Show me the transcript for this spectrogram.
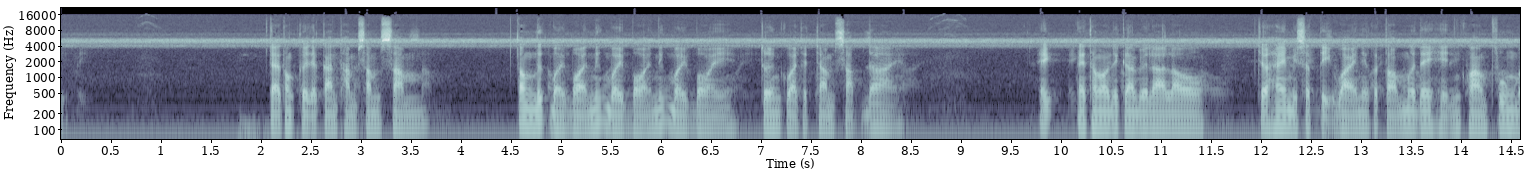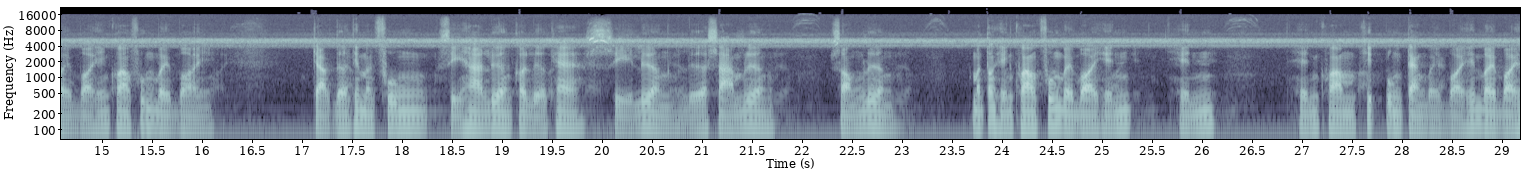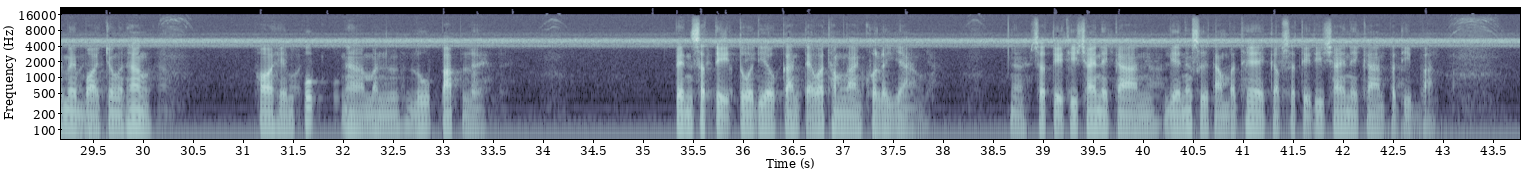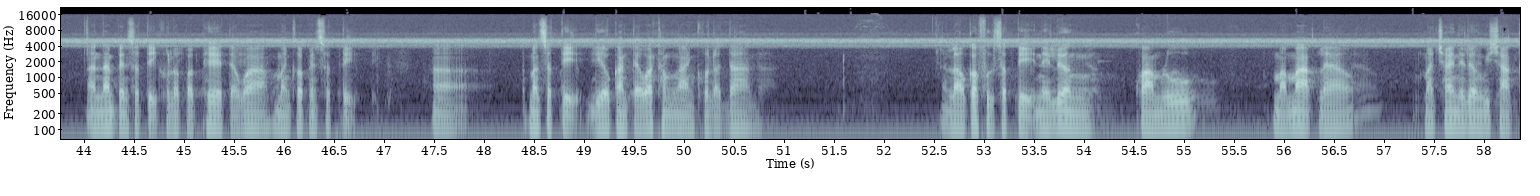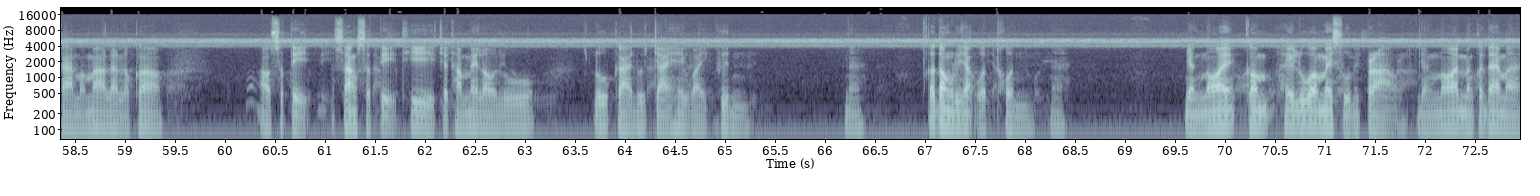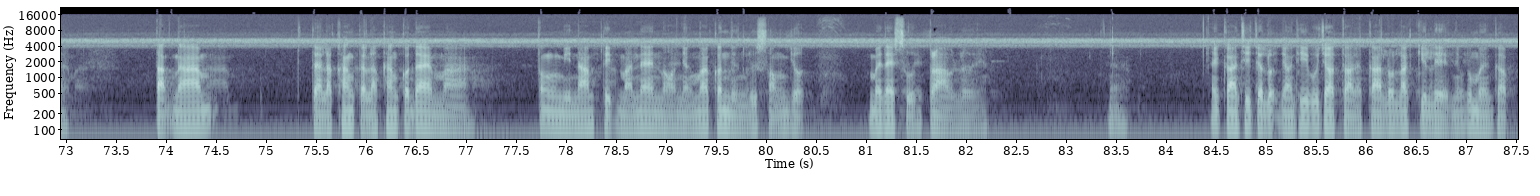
แต่ต้องเกิดจากการทำซ้ำๆต้องนึกบ่อยๆ นึกบ่อยๆ นึกบ่อยๆ จนกว่าจะจำศัพท์ได้ในธรรมะในการเวลาเราจะให้มีสติไวเนี่ยก็ต่อเมื่อได้เห็นความฟุ้งบ่อยๆ เห็นความฟุ้งบ่อยๆ จากเดิมที่มันฟุ้งสี่ห้าเรื่องก็เหลือแค่สี่เรื่อง เหลือสามเรื่องสองเรื่อง มันต้องเห็นความฟุ้งบ่อยๆ เห็นเห็น เห็นความคิดปรุงแต่งบ่อยๆ เห็นบ่อยๆให้บ่อยๆจนกระทั่ง พอเห็นปุ๊บนะมันรู้ปั๊บเลย เป็นสติตัวเดียวกัน แต่ว่าทำงานคนละอย่างนะสติที่ใช้ในการเรียนหนังสือต่างประเทศ กับสติที่ใช้ในการปฏิบัติ อันนั้นเป็นสติคนละประเภท แต่ว่ามันก็เป็นสติมันสติเดียวกันแต่ว่าทำงานคนละด้าน เราก็ฝึกสติในเรื่องความรู้มามากแล้ว มาใช้ในเรื่องวิชาการมามากแล้วเราก็เอาสติสร้างสติที่จะทำให้เรารู้รู้กายรู้ใจให้ไวขึ้นนะก็ต้องรู้จักอดทนนะอย่างน้อยก็ให้รู้ว่าไม่สูญเปล่า อย่างน้อยมันก็ได้มาตักน้ำแต่ละครั้งแต่ละครั้งก็ได้มา ต้องมีน้ำติดมาแน่นอน อย่างมากก็หนึ่งหรือสองหยดไม่ได้สูญเปล่าเลยนะ ให้การที่จะลดอย่างที่พระเจ้าตรัสการลดละกิเลสนี่ก็เหมือนกับ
